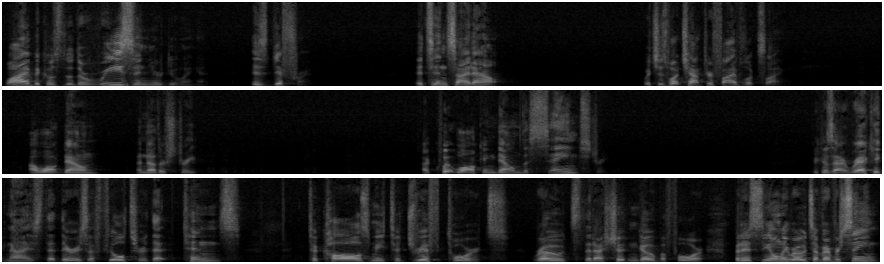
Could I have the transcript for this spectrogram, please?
Why? Because the, the reason you're doing it is different. It's inside out, which is what chapter 5 looks like. I walk down another street. I quit walking down the same street because I recognize that there is a filter that tends to cause me to drift towards roads that I shouldn't go before. But it's the only roads I've ever seen.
